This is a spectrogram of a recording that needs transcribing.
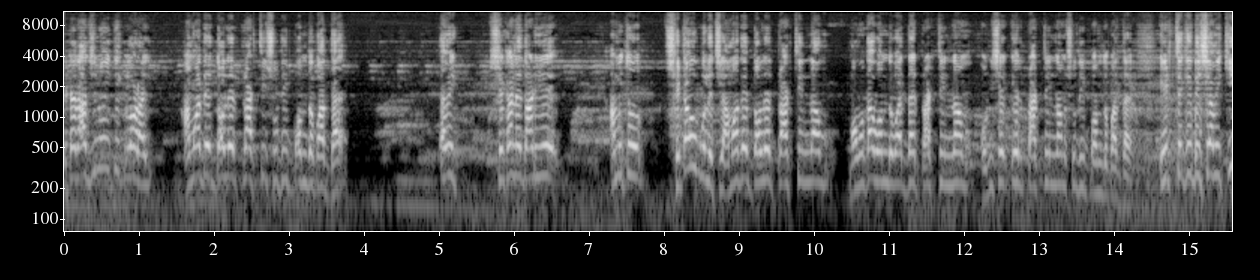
এটা রাজনৈতিক লড়াই। আমাদের দলের প্রার্থী সুদীপ বন্দ্যোপাধ্যায়। আমি সেখানে দাঁড়িয়ে আমি তো সেটাও বলেছি আমাদের দলের প্রার্থীর নাম মমতা বন্দ্যোপাধ্যায়ের প্রার্থীর নাম অভিষেকের প্রার্থীর নাম সুদীপ বন্দ্যোপাধ্যায়। এর থেকে বেশি আমি কি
